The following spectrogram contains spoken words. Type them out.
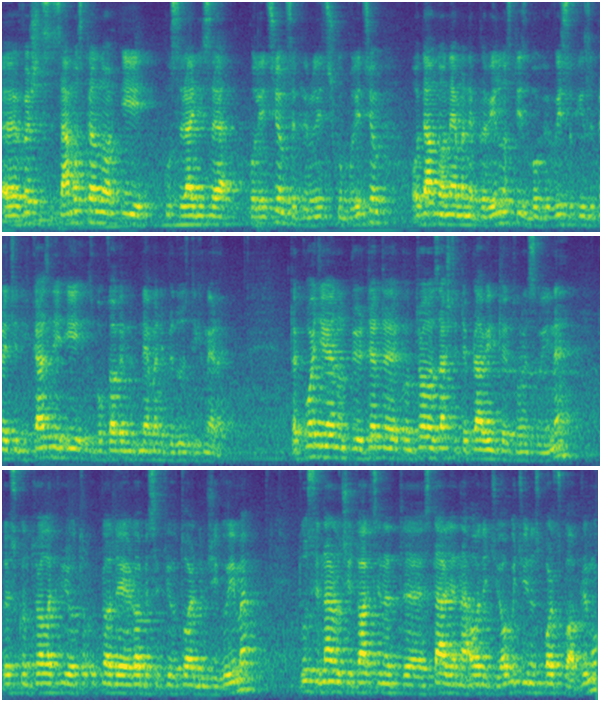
e, vrše se samostalno i u saradnji sa policijom, sa kriminalističkom policijom, odavno nema nepravilnosti zbog visokih zaprećenih kazni i zbog toga nema ni preduzetih mera. Takođe, jedan od prioriteta je kontrola zaštite pravi intelektualne svojine, to je kontrola prodaje robe sa krivotvornim žigovima. Tu se naročito akcenat e, stavlja na odeću obuću i na sportsku opremu.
